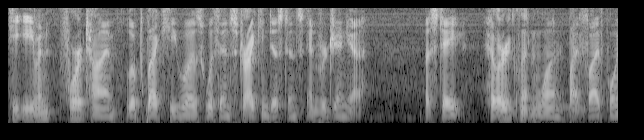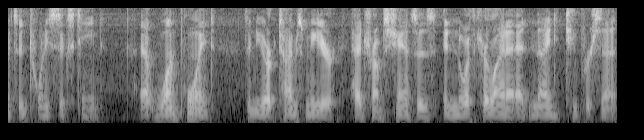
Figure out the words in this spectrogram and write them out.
He even, for a time, looked like he was within striking distance in Virginia, a state Hillary Clinton won by five points in 2016. At one point, the New York Times meter had Trump's chances in North Carolina at 92%.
